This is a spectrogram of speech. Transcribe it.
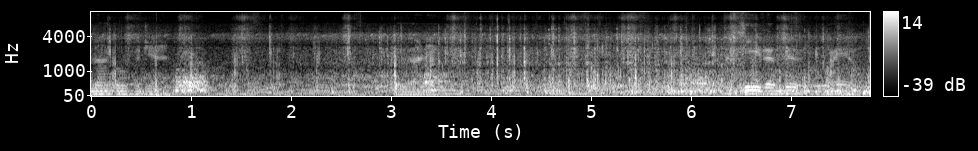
Not for. They're running. See them do way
